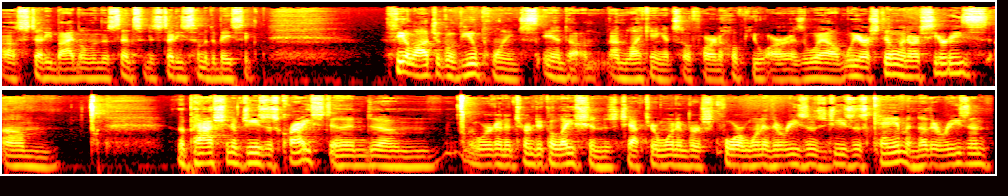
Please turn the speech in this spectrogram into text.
uh, study Bible in the sense that it studies some of the basic theological viewpoints, and um, I'm liking it so far, and I hope you are as well. We are still in our series, um, The Passion of Jesus Christ, and um, we're going to turn to Galatians chapter 1 and verse 4. One of the reasons Jesus came, another reason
